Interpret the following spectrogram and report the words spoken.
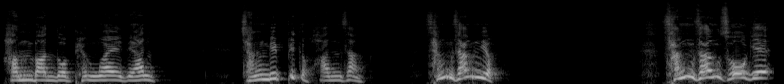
한반도 평화에 대한 장밋빛 환상, 상상력, 상상 속에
